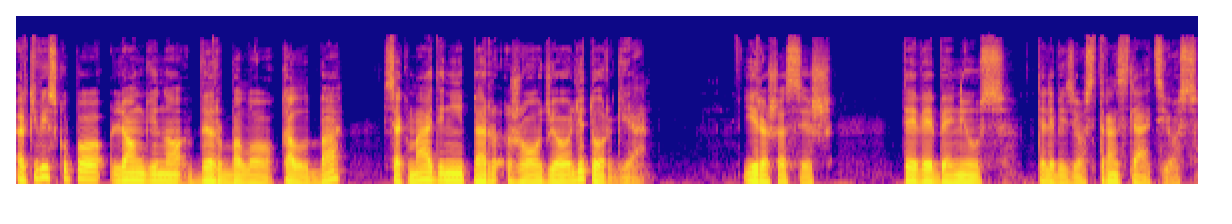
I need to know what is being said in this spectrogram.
Arkivyskupo Liongino Virbalo kalba sekmadienį per žodžio liturgiją. Įrašas iš TVB News televizijos transliacijos.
